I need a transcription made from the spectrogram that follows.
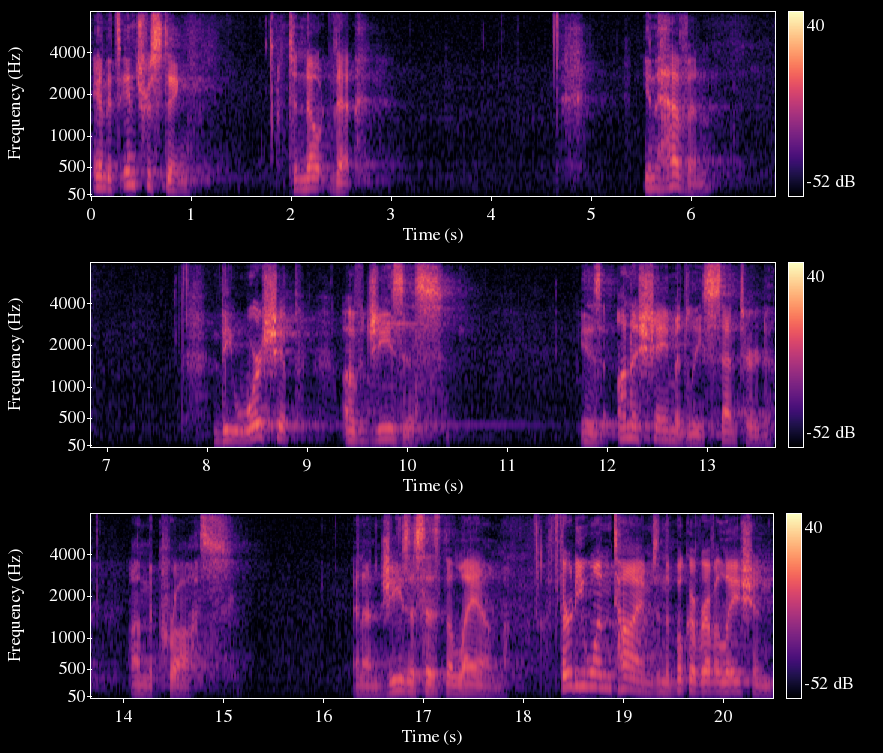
And it's interesting to note that in heaven, the worship of Jesus is unashamedly centered on the cross and on Jesus as the Lamb. 31 times in the book of Revelation,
